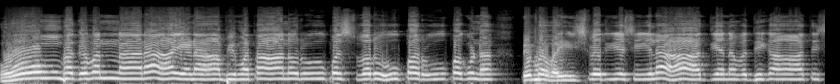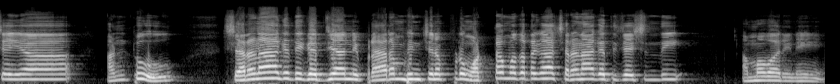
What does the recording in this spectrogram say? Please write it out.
ఓం భగవన్నారాయణాభిమతానురూప స్వరూప రూపగుణ విభవైశ్వర్యశీలాద్యనవధిగాతిశయ అంటూ శరణాగతి గద్యాన్ని ప్రారంభించినప్పుడు మొట్టమొదటగా శరణాగతి చేసింది అమ్మవారినే.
